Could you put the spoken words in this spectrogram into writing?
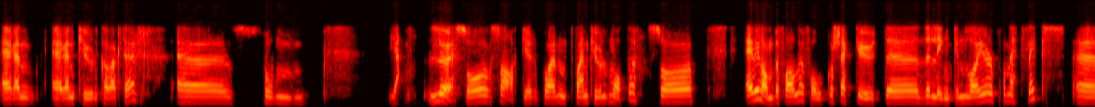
er en, er en kul karakter. Eh, som ja, løser saker på en, på en, kul måte. Så jeg vil anbefale folk å sjekke ut uh, The Lincoln Lawyer på Netflix. Uh,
